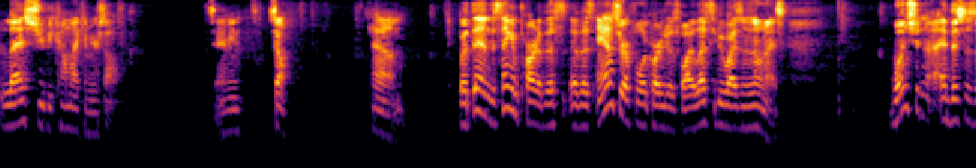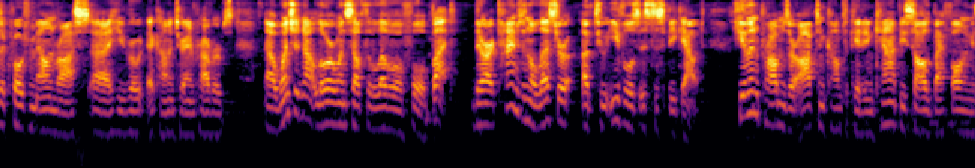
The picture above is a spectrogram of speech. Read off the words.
lest you become like him yourself. See what I mean? So, um, but then the second part of this of this answer a fool according to his folly, lest he be wise in his own eyes. One should not, and this is a quote from Allen Ross. Uh, he wrote a commentary on Proverbs. Uh, one should not lower oneself to the level of a fool, but there are times when the lesser of two evils is to speak out. Human problems are often complicated and cannot be solved by following a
